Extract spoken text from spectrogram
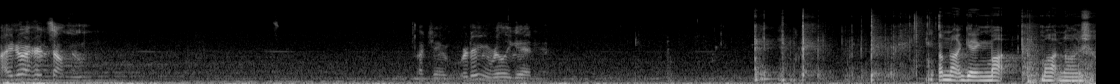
I knew I heard something. Okay, we're doing really good. I'm not getting Mot Motonage.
